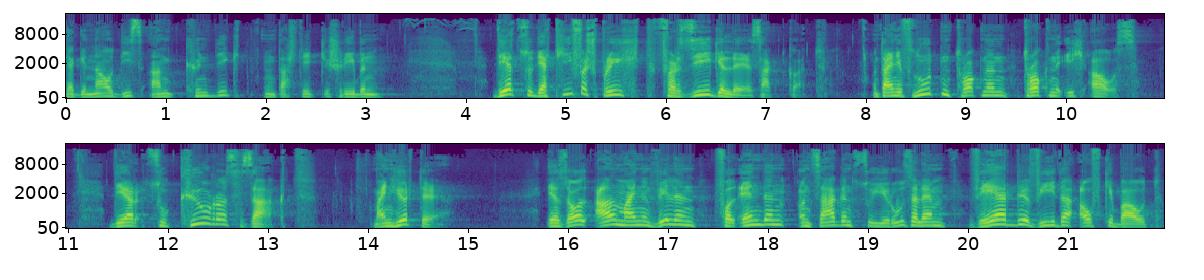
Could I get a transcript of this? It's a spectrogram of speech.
der genau dies ankündigt. Und da steht geschrieben: Der zu der Tiefe spricht, versiegele, sagt Gott. Und deine Fluten trocknen, trockne ich aus. Der zu Kyros sagt: Mein Hirte, er soll all meinen Willen vollenden und sagen zu Jerusalem, werde wieder aufgebaut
